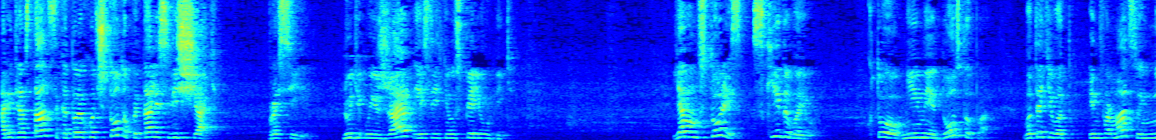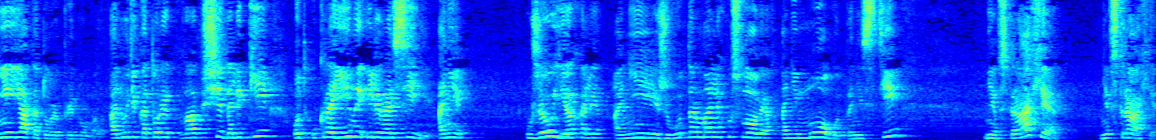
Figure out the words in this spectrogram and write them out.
радиостанции, которые хоть что-то пытались вещать в России. Люди уезжают, если их не успели убить. Я вам в сторис скидываю, кто не имеет доступа, вот эти вот информацию не я, которую придумала, а люди, которые вообще далеки от Украины или России. Они уже уехали, они живут в нормальных условиях, они могут донести не в страхе, не в страхе,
